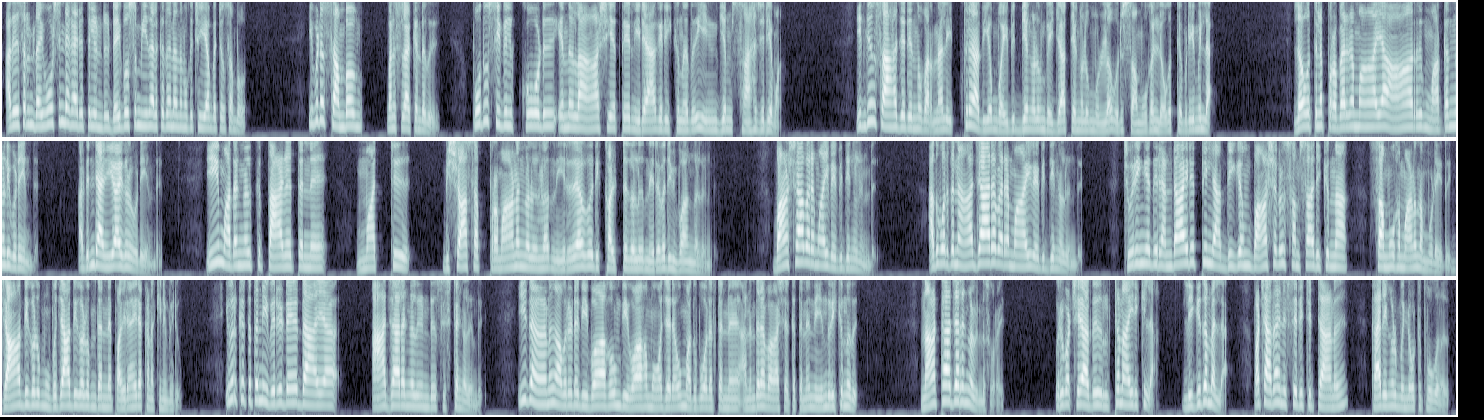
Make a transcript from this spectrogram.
അതേസമയം ഡൈവോഴ്സിന്റെ കാര്യത്തിലുണ്ട്. ഡൈവോഴ്സും ഈ നിലയ്ക്ക് തന്നെ നമുക്ക് ചെയ്യാൻ പറ്റും സംഭവം. ഇവിടെ സംഭവം മനസ്സിലാക്കേണ്ടത് പൊതു സിവിൽ കോഡ് എന്നുള്ള ആശയത്തെ നിരാകരിക്കുന്നത് ഇന്ത്യൻ സാഹചര്യമാണ്. ഇന്ത്യൻ സാഹചര്യം എന്ന് പറഞ്ഞാൽ ഇത്രയധികം വൈവിധ്യങ്ങളും വൈജാത്യങ്ങളും ഉള്ള ഒരു സമൂഹം ലോകത്തെവിടെയുമില്ല. ലോകത്തിലെ പ്രബലമായ ആറ് മതങ്ങൾ ഇവിടെയുണ്ട്. അതിന്റെ അനുയായികൾ ഇവിടെയുണ്ട്. ഈ മതങ്ങൾക്ക് താഴെ തന്നെ മറ്റ് വിശ്വാസ പ്രമാണങ്ങളുള്ള നിരവധി കൾട്ടുകൾ നിരവധി വിഭാഗങ്ങളുണ്ട്. ഭാഷാപരമായ വൈവിധ്യങ്ങളുണ്ട്. അതുപോലെ തന്നെ ആചാരപരമായ വൈവിധ്യങ്ങളുണ്ട്. ചുരുങ്ങിയത് രണ്ടായിരത്തിലധികം ഭാഷകൾ സംസാരിക്കുന്ന സമൂഹമാണ് നമ്മുടേത്. ജാതികളും ഉപജാതികളും തന്നെ പതിനായിരക്കണക്കിന് വരും. ഇവർക്കൊക്കെ തന്നെ ഇവരുടേതായ ആചാരങ്ങളുണ്ട് സിസ്റ്റങ്ങളുണ്ട്. ഇതാണ് അവരുടെ വിവാഹവും വിവാഹമോചനവും അതുപോലെ തന്നെ അനന്തരാവകാശമൊക്കെ തന്നെ നിയന്ത്രിക്കുന്നത്. നാട്ടാചാരങ്ങളുണ്ട് സോറി ഒരുപക്ഷെ അത് റിട്ടേൺ ആയിരിക്കില്ല ലിഖിതമല്ല. പക്ഷെ അതനുസരിച്ചിട്ടാണ് കാര്യങ്ങൾ മുന്നോട്ട് പോകുന്നത്.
